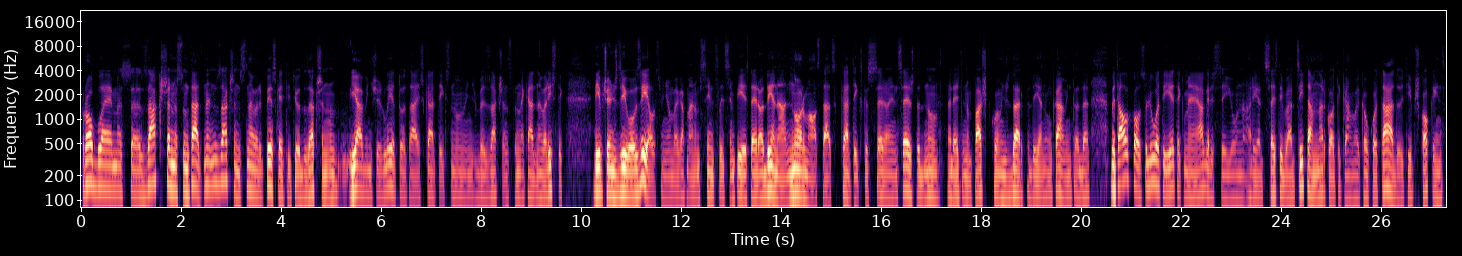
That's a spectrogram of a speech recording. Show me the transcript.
problēmas, zakšanas un tādas. Ne, nu, zakšanas nevar pieskaitīt, jo zakšana, ja viņš ir lietotājs kārtīgs, nu, viņš bez zakšanas tur nekādi nevar iztikt. Uh, Īpaši, viņš dzīvo uz ielas, viņam vajag apmēram 100 līdz 150 eiro dienā. Normāls tāds kārtīgs, kas heroīna sēž, tad nu, rēķinam paši, ko viņš dara pa dienu un kā viņš to dara. Bet alkohols ļoti ietekmē agresiju un arī ar saistībā ar citām narkotikām vai kaut ko tādu, tīpaši kokaīns.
